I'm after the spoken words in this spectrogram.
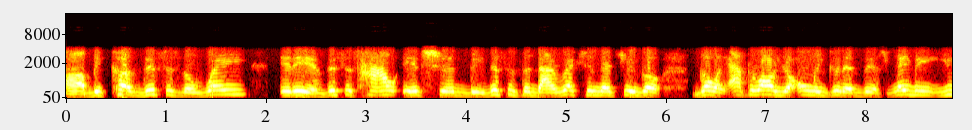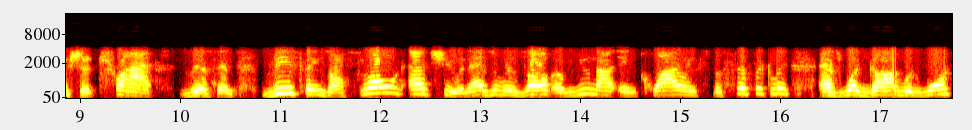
uh, because this is the way it is. This is how it should be. This is the direction that you go going. After all, you're only good at this. Maybe you should try this. And these things are thrown at you. And as a result of you not inquiring specifically as what God would want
